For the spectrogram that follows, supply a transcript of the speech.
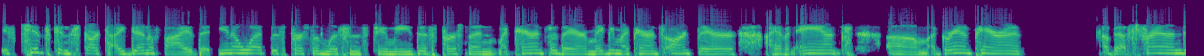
if kids can start to identify that, you know what, this person listens to me, this person, my parents are there, maybe my parents aren't there, I have an aunt, um, a grandparent, a best friend.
